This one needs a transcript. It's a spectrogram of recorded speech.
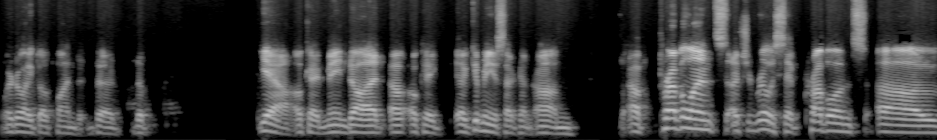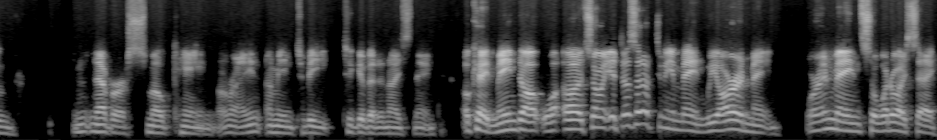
Where do I go find the the, the yeah, okay, main dot. Uh, okay, uh, give me a second. Um, uh, prevalence. I should really say prevalence of never smoking. All right. I mean to be to give it a nice name. Okay, main dot. Uh, so it doesn't have to be in Main. We are in Main. We're in Main. So what do I say?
